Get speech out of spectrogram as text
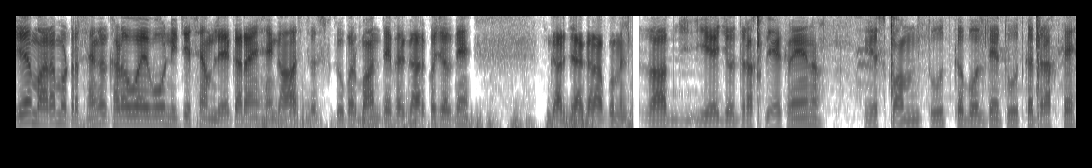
ये हमारा मोटरसाइकिल खड़ा हुआ है, वो नीचे से हम लेकर आए हैं घास तो उसके ऊपर बांधते हैं, फिर घर को चलते हैं। घर जाकर आपको मिलते हैं। आप ये जो दरख्त देख रहे हैं ना, ये इसको हम तूत का बोलते हैं, तूत का दरख्त है।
